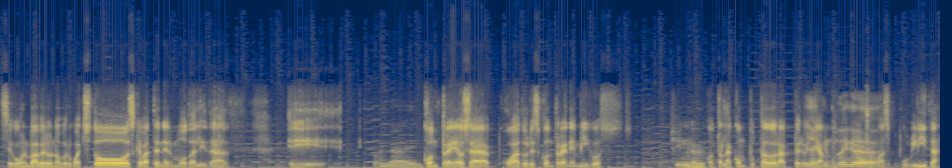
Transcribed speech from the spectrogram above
según va a haber un Overwatch 2, que va a tener modalidad eh, contra, o sea, jugadores contra enemigos, contra la computadora, pero ya, mucho más pulida.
